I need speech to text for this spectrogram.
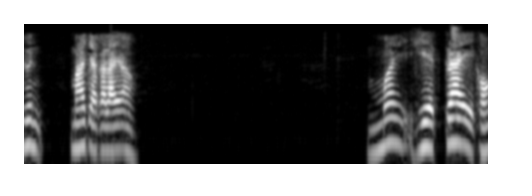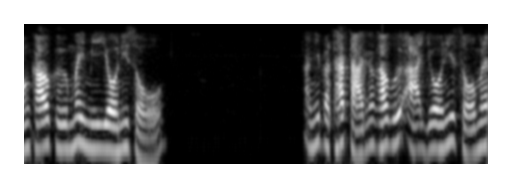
ขึ้น มาจากอะไรอะไม่เหตุใกล้ของเขาคือไม่มีโยนิโส อันนี้ประทัดฐานของเขาคืออาโยนิโสมน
